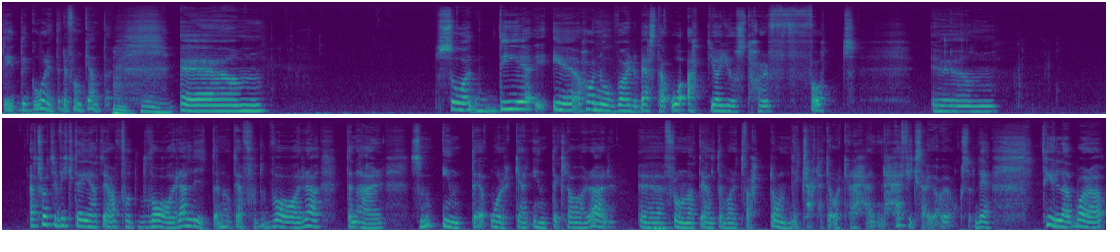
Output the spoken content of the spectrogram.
det, det går inte, det funkar inte. Ehm, så det är, har nog varit det bästa och att jag just har fått ehm, jag tror att det viktiga är att jag har fått vara liten. Att jag har fått vara den här som inte orkar, inte klarar. Eh, från att det alltid varit tvärtom. Det är klart att jag orkar det här. Det här fixar jag också. Det, till att bara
